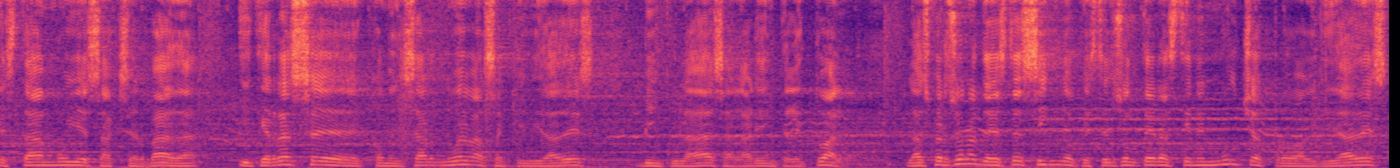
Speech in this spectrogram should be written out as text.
está muy exacerbada y querrás eh, comenzar nuevas actividades vinculadas al área intelectual. Las personas de este signo que estén solteras tienen muchas probabilidades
